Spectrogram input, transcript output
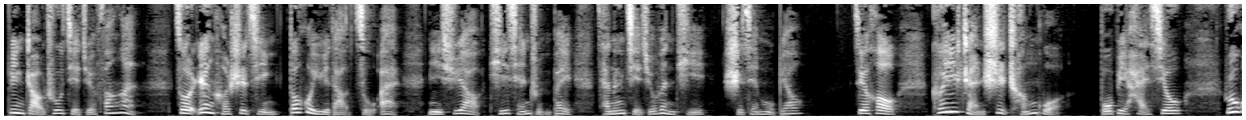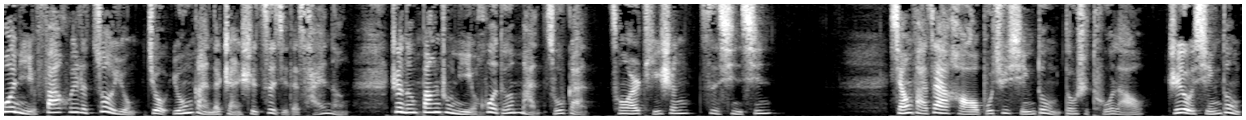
并找出解决方案。做任何事情都会遇到阻碍，你需要提前准备，才能解决问题，实现目标。最后，可以展示成果，不必害羞。如果你发挥了作用，就勇敢地展示自己的才能，这能帮助你获得满足感，从而提升自信心。想法再好，不去行动都是徒劳。只有行动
